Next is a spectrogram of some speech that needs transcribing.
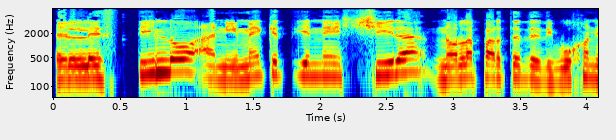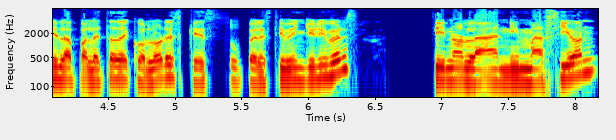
el estilo anime que tiene Shira, no la parte de dibujo ni la paleta de colores que es Super Steven Universe, sino la animación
